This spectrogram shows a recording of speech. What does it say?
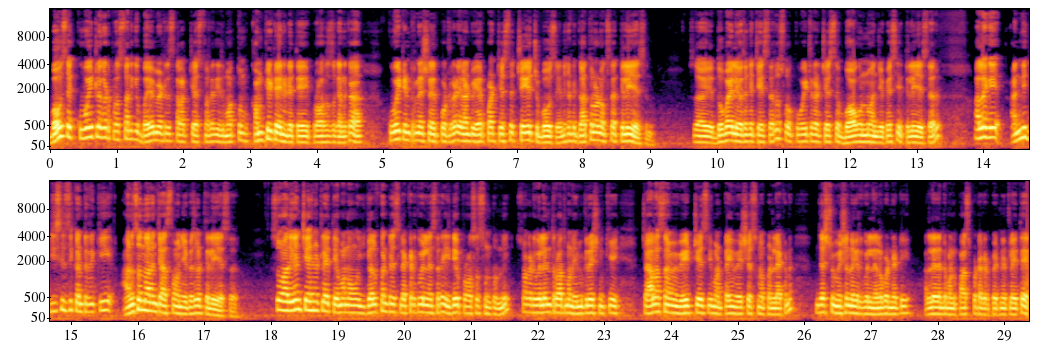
బహుశా కువైట్లో కూడా ప్రస్తుతానికి బయోమెట్రిక్స్ కలెక్ట్ చేస్తున్నారు. ఇది మొత్తం కంప్లీట్ అయినట్టయితే ఈ ప్రాసెస్ కనుక కువైట్ ఇంటర్నేషనల్ ఎయిర్పోర్ట్ కూడా ఇలాంటివి ఏర్పాటు చేస్తే చేయొచ్చు బహుశా. ఎందుకంటే గతంలో ఒకసారి తెలియజేసింది. సో ఈ దుబాయ్లో ఏ విధంగా చేశారు సో కువైట్లో కూడా చేస్తే బాగుండు అని చెప్పేసి తెలియజేశారు. అలాగే అన్ని జీసీసీ కంట్రీకి అనుసంధానం చేస్తామని చెప్పేసి కూడా తెలియజేశారు. సో అది కానీ చేసినట్లయితే మనం ఈ గల్ఫ్ కంట్రీస్లో ఎక్కడికి వెళ్ళినా సరే ఇదే ప్రాసెస్ ఉంటుంది. సో అక్కడికి వెళ్ళిన తర్వాత మనం ఇమిగ్రేషన్కి చాలా సమయం వెయిట్ చేసి మన టైం వేస్ట్ చేసుకున్న పని లేకుండా జస్ట్ మిషన్ దగ్గరికి వెళ్ళి నిలబడినట్టు లేదంటే మన పాస్పోర్ట్ అక్కడ పెట్టినట్లయితే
